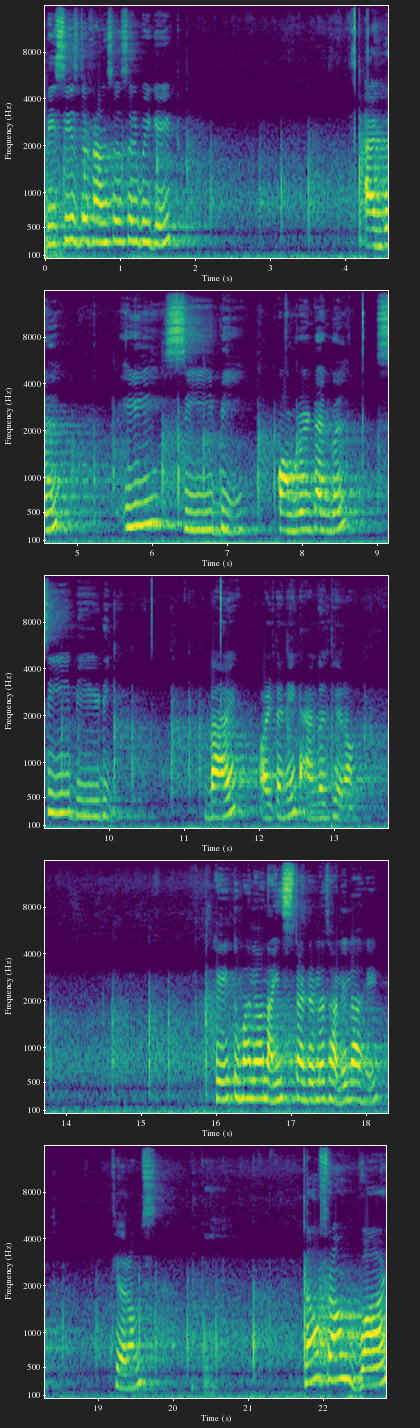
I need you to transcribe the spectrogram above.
BC is the transversal we get. Angle ECB congruent angle CBD by alternate angle theorem. हे तुम्हाला नाईन्थ स्टँडर्डला झालेलं आहे थिअरम्स नाव from one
